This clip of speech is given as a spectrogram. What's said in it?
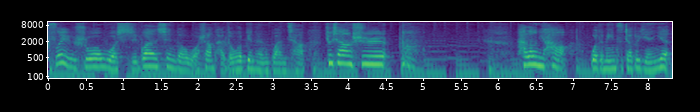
所以说我习惯性的我上台都会变成官腔，就像是，Hello，你好，我的名字叫做妍妍，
